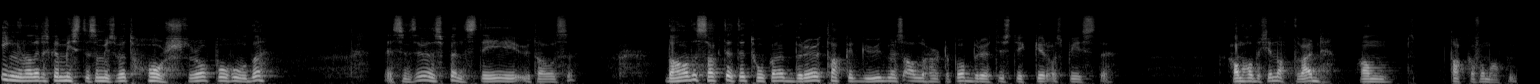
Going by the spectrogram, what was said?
Ingen av dere skal miste så mye som et hårstrå på hodet. Det syns jeg er en spenstig uttalelse. Da han hadde sagt dette, tok han et brød, takket Gud mens alle hørte på, brøt i stykker og spiste. Han hadde ikke nattverd. Han takka for maten.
